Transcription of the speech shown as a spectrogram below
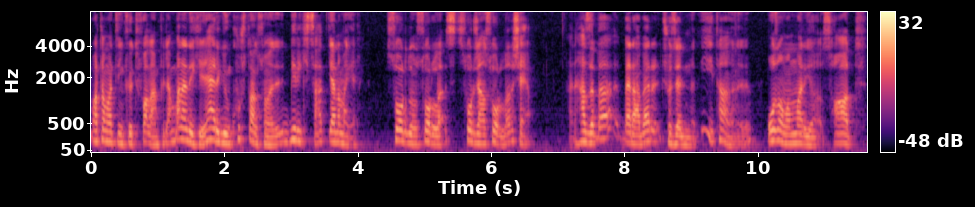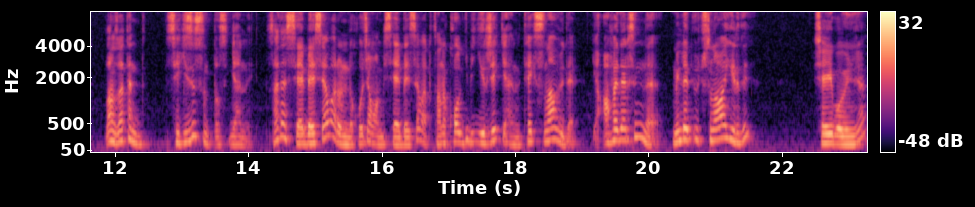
Matematiğin kötü falan filan. Bana dedi ki her gün kurstan sonra dedi 1-2 saat yanıma gel. Sorduğun sorular, soracağın soruları şey yap. Hani hazırda beraber çözelim dedi. İyi tamam dedim. O zaman var ya saat lan zaten 8. sınıftasın yani. Zaten SBS var önünde kocaman bir SBS var. Sana kol gibi girecek yani. Tek sınav bir de. Ya affedersin de millet 3 sınava girdi. Şeyi boyunca.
